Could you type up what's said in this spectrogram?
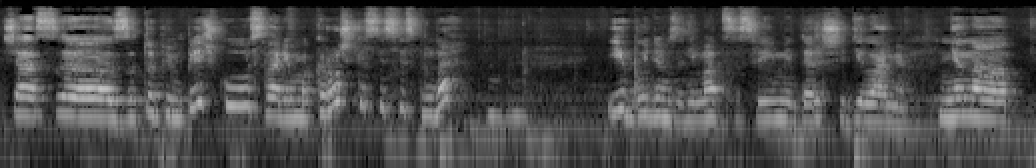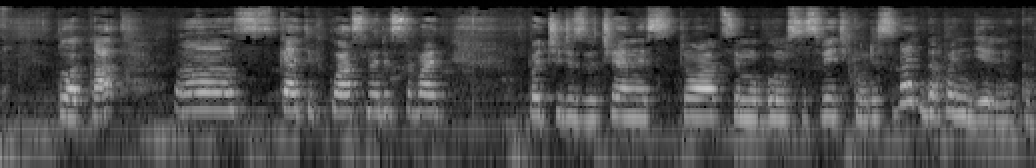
Сейчас э, затопим печку, сварим макарошки с сосиском, да? Угу и будем заниматься своими дальше делами. Мне на плакат э, с Катей в класс нарисовать по чрезвычайной ситуации. Мы будем со Светиком рисовать до понедельника.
